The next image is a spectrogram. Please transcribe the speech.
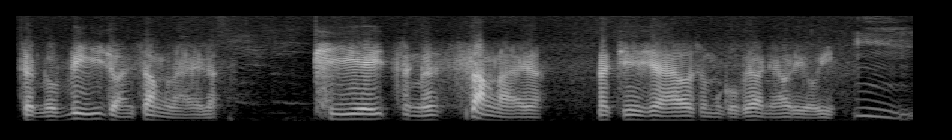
整个 V 转上来了，PA 整个上来了，那接下来还有什么股票你要留意？嗯，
